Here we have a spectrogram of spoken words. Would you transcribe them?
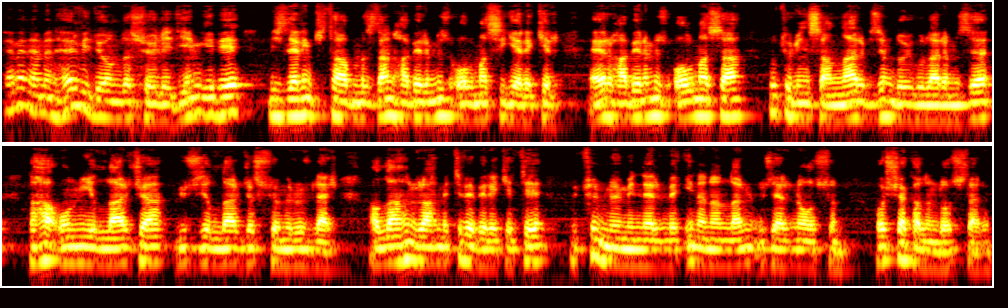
Hemen hemen her videomda söylediğim gibi bizlerin kitabımızdan haberimiz olması gerekir. Eğer haberimiz olmasa bu tür insanlar bizim duygularımızı daha on yıllarca, yüz yıllarca sömürürler. Allah'ın rahmeti ve bereketi bütün müminlerin ve inananların üzerine olsun. Hoşça kalın dostlarım.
